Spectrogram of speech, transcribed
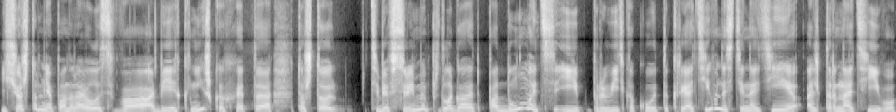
Еще что мне понравилось в обеих книжках, это то, что тебе все время предлагают подумать и проявить какую-то креативность и найти альтернативу.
